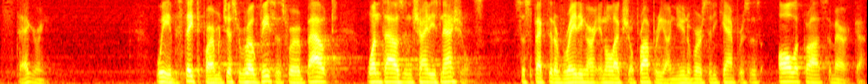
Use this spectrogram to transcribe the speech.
It's Staggering. We, the State Department, just revoked visas for about 1,000 Chinese nationals suspected of raiding our intellectual property on university campuses all across America.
